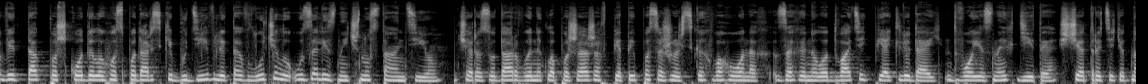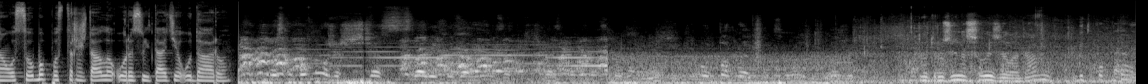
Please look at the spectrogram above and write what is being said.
Відтак пошкодили господарські будівлі та влучили у залізничну станцію. Через удар виникла пожежа в п'яти пасажирських вагонах. Загинуло 25 людей. Двоє з них діти. Ще 31 особа постраждала у результаті удару. Славику загрузим. Ну, дружина ж вижила, да? Відкопали.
